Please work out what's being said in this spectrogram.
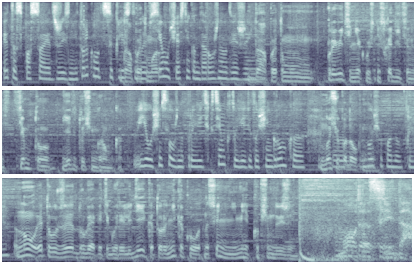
это спасает жизнь не только мотоциклисту, Да, но и поэтому- всем участникам дорожного движения. Да, поэтому проявите некую снисходительность тем, кто едет очень громко. Ее очень сложно проявить к тем, кто едет очень громко Ночью, под окнами. Ночью под окнами. Ну, это уже другая категория людей, которые никакого отношения не имеют к общему движению. Мотосреда.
